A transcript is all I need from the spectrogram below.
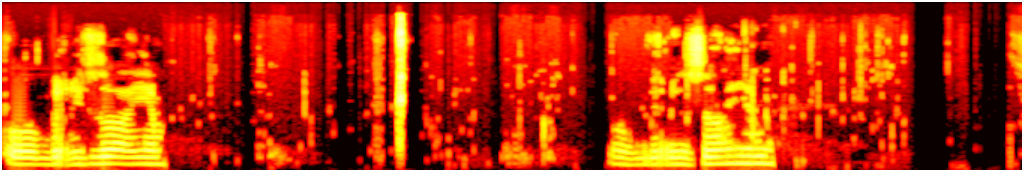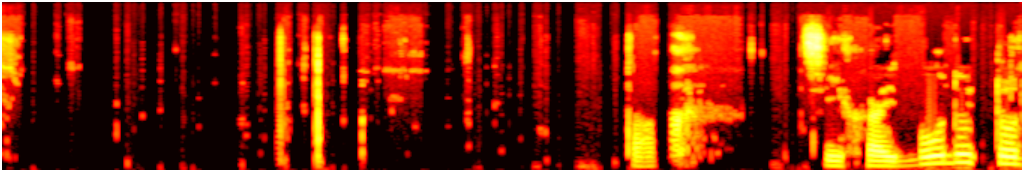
обрізаємо. Обрізаємо. Так, ці хай будуть тут.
